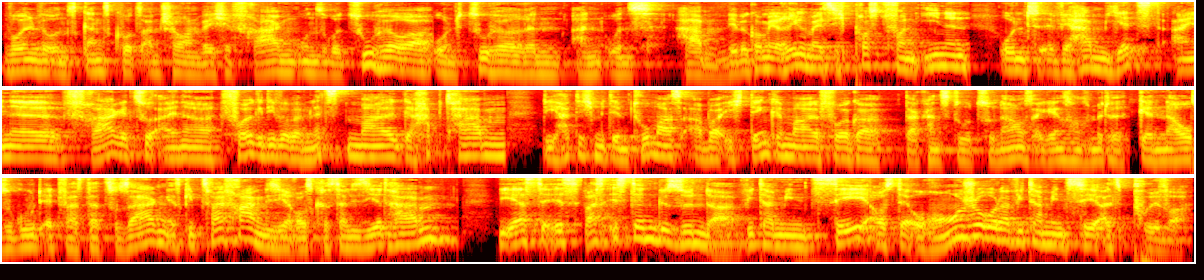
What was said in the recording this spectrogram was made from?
wollen wir uns ganz kurz anschauen, welche Fragen unsere Zuhörer und Zuhörerinnen an uns haben. Wir bekommen ja regelmäßig Post von Ihnen und wir haben jetzt eine Frage zu einer Folge, die wir beim letzten Mal gehabt haben. Die hatte ich mit dem Thomas, aber ich denke mal, Volker, da kannst du zu Nahrungsergänzungsmitteln genauso gut etwas dazu sagen. Es gibt zwei Fragen, die sich herauskristallisiert haben. Die erste ist, was ist denn gesünder? Vitamin C aus der Orange oder Vitamin C als Pulver?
